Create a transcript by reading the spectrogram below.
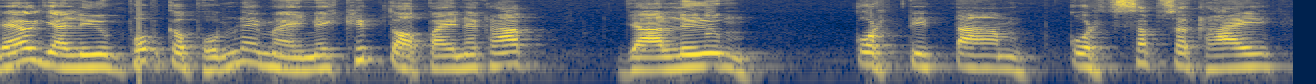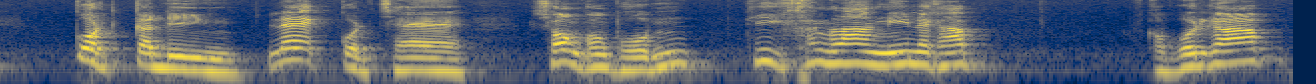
แล้วอย่าลืมพบกับผมได้ใหม่ในคลิปต่อไปนะครับ อย่าลืมกดติดตาม กด Subscribe กดกระดิ่ง และกดแชร์ ช่องของผมที่ข้างล่างนี้นะครับ ขอบคุณครับ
